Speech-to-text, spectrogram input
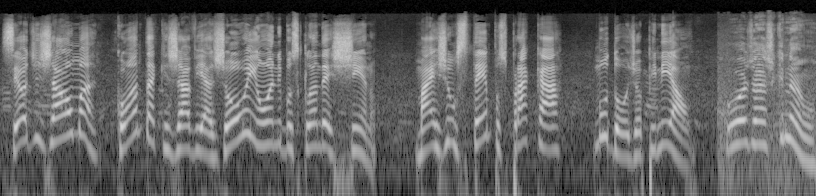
Seu Djalma conta que já viajou em ônibus clandestino, mas de uns tempos pra cá mudou de opinião. Hoje acho que não.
